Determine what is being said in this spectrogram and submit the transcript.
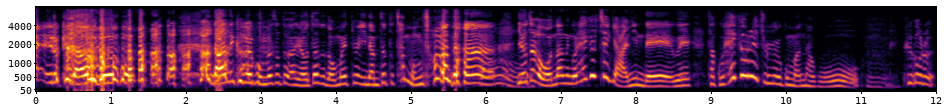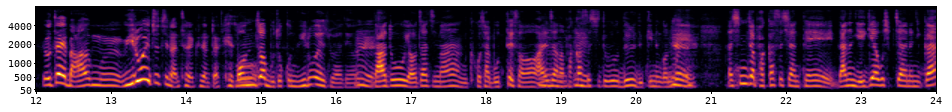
이렇게 나오고 나는 그걸 보면서도 아, 여자도 너무했지만 이 남자도 참 멍청 하다. 어. 이 여자가 원하는 걸 해결책이 아닌데 왜 자꾸 해결해 주려고만 하고 음. 그거를 여자의 마음을 위로해 주진 않잖아요 그 남자 가 계속. 먼저 무조건 위로해 줘야 돼요. 네. 나도 여자지만 그거 잘 못해서 알잖아. 음, 바카스 음. 씨도 늘 느끼는 건데 네. 난 심지어 바카스 씨한테 나는 얘기하고 싶지 않으니까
